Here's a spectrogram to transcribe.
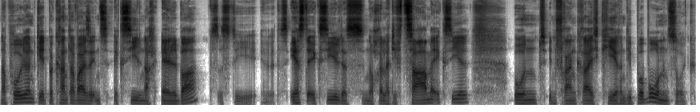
Napoleon geht bekannterweise ins Exil nach Elba. Das ist die, das erste Exil, das noch relativ zahme Exil. Und in Frankreich kehren die Bourbonen zurück.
